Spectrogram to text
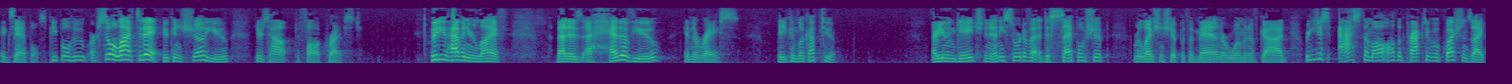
examples, people who are still alive today, who can show you here's how to follow Christ? Who do you have in your life that is ahead of you in the race that you can look up to? Are you engaged in any sort of a discipleship relationship with a man or woman of God we can just ask them all, all the practical questions like,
